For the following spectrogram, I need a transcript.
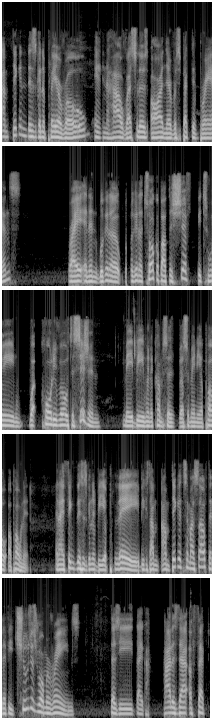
I'm thinking this is going to play a role in how wrestlers are in their respective brands, right? And then we're gonna we're gonna talk about the shift between what Cody Rhodes' decision may be when it comes to WrestleMania oppo- opponent. And I think this is going to be a play because I'm I'm thinking to myself that if he chooses Roman Reigns, does he like how does that affect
